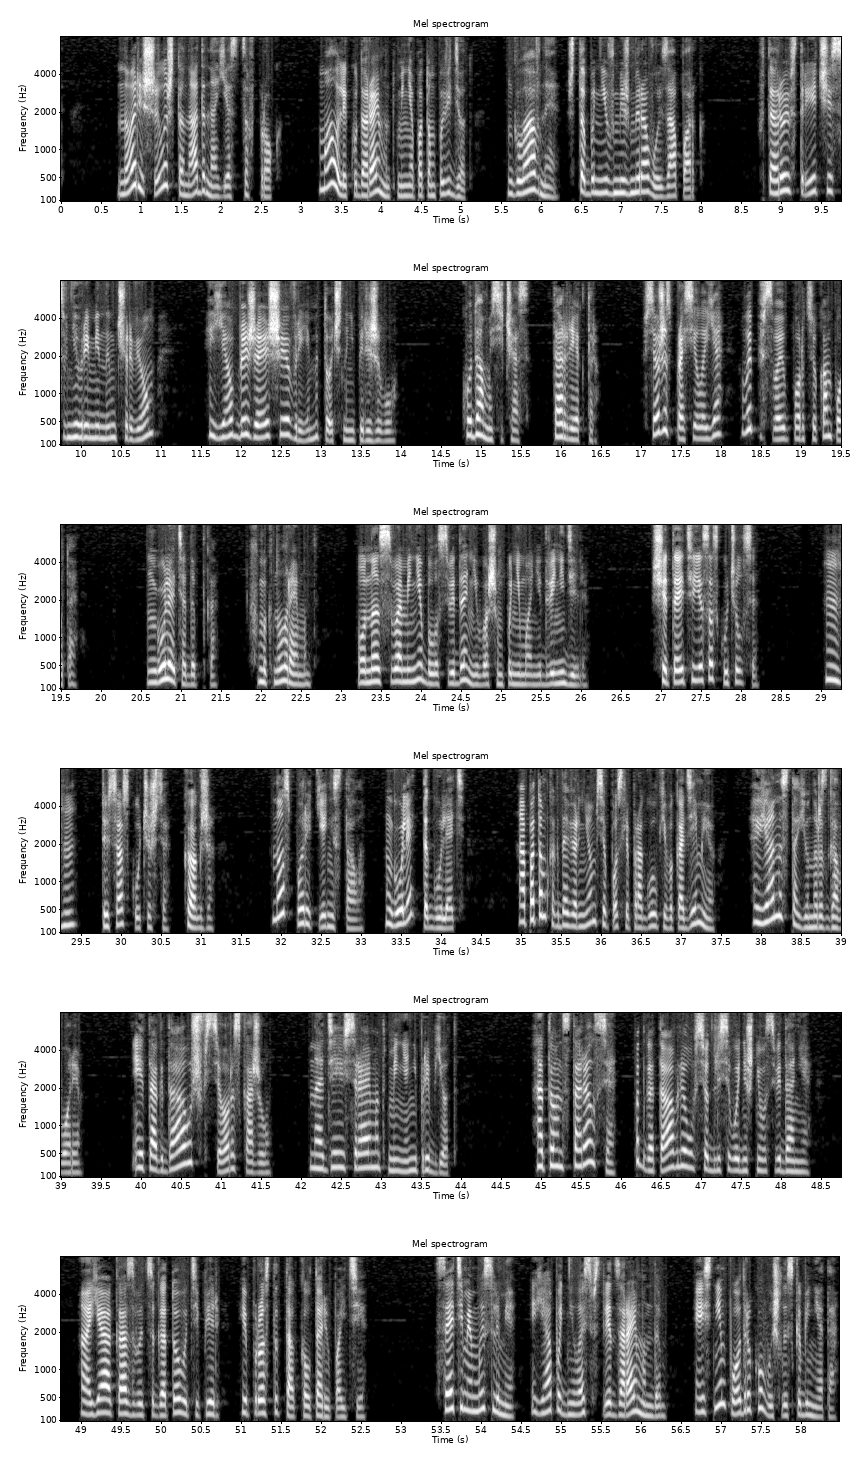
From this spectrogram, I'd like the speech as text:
Но решила, что надо наесться впрок. Мало ли, куда Раймонд меня потом поведет. Главное, чтобы не в межмировой зоопарк. Второй встречи с вневременным червем я в ближайшее время точно не переживу. «Куда мы сейчас, Тарректор?» Все же спросила я, выпив свою порцию компота. «Гулять, адептка», — хмыкнул Раймонд. «У нас с вами не было свиданий в вашем понимании две недели. Считайте, я соскучился». «Угу, ты соскучишься, как же». Но спорить я не стала. Гулять-то гулять. А потом, когда вернемся после прогулки в академию, я настаю на разговоре. И тогда уж все расскажу. Надеюсь, Раймонд меня не прибьет. А то он старался, подготавливал все для сегодняшнего свидания. А я, оказывается, готова теперь и просто так к алтарю пойти. С этими мыслями я поднялась вслед за Раймондом и с ним под руку вышла из кабинета.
